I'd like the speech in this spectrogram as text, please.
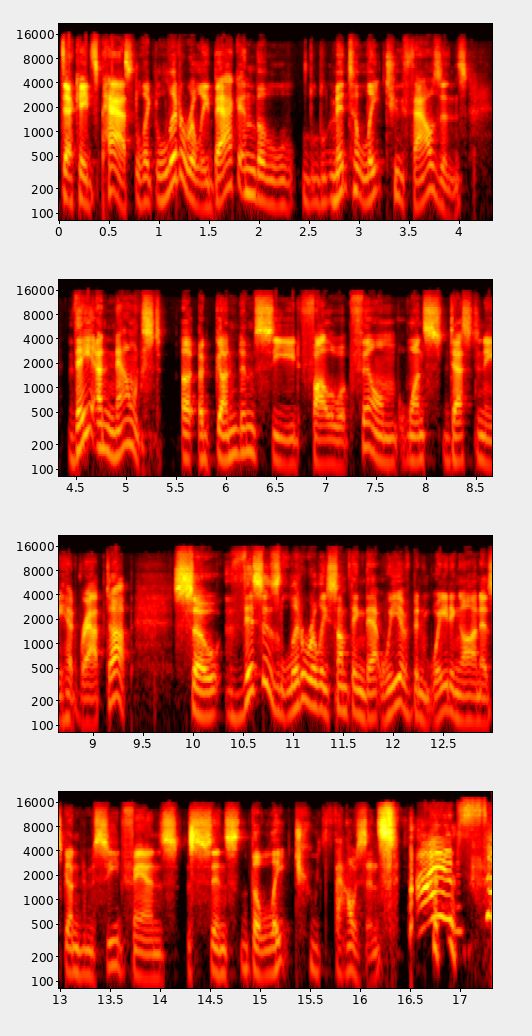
decades past, like literally back in the l- mid to late two thousands, they announced a, a Gundam Seed follow up film once Destiny had wrapped up. So this is literally something that we have been waiting on as Gundam Seed fans since the late two thousands. I am so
